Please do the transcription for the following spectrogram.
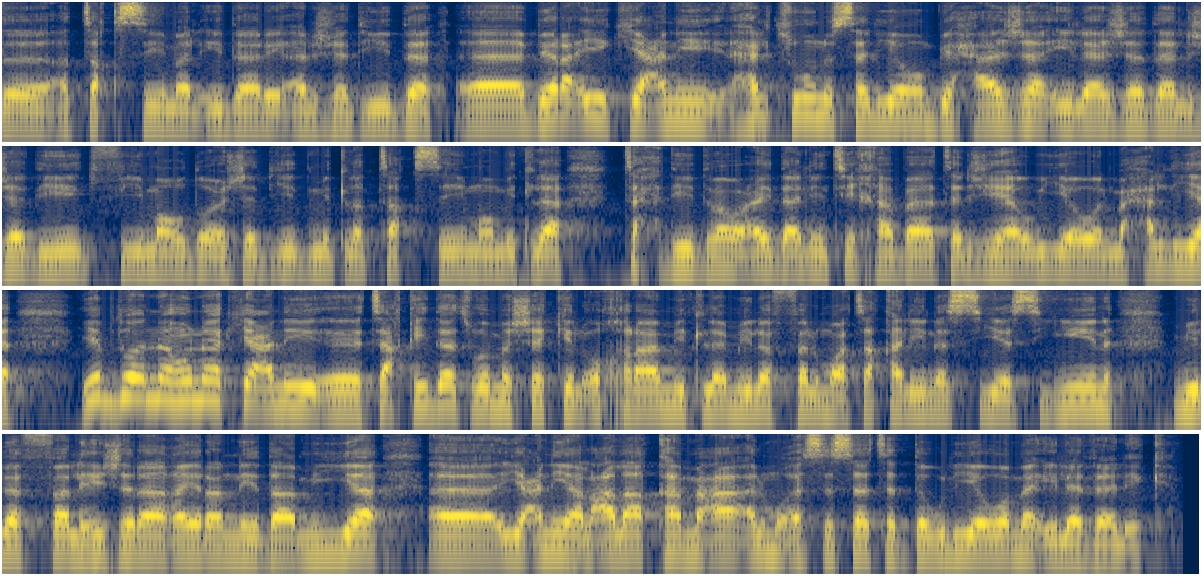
التقسيم الإداري الجديد جديد. آه، برأيك يعني هل تونس اليوم بحاجة إلى جدل جديد في موضوع جديد مثل التقسيم ومثل تحديد موعد الانتخابات الجهوية والمحلية؟ يبدو أن هناك يعني آه، تعقيدات ومشاكل أخرى مثل ملف المعتقلين السياسيين ملف الهجرة غير النظامية آه، يعني العلاقة مع المؤسسات الدولية وما إلى ذلك.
